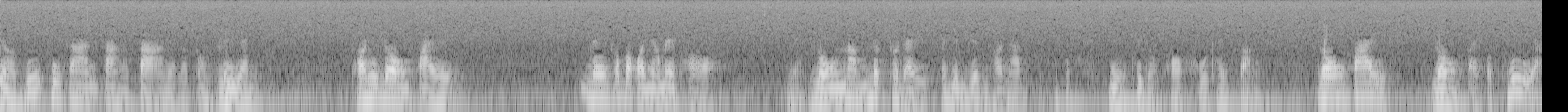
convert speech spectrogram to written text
เกี่ยววิธีการต่างๆเนี่ยเราต้องเรียน พอที่ลงไปเนรก็บอกว่ายังไม่พอเนี่ยลงน้ำนึกเท่าใดก็เย็นๆเท่านั้น นี่ที่หลวงพ่อพูดให้ฟัง ลงไปลงไปกับเพียง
